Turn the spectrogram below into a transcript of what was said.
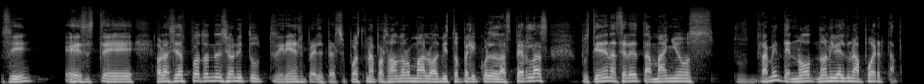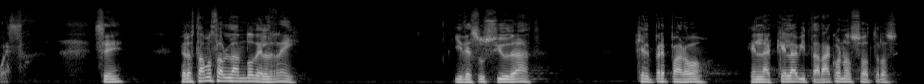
¿Sí? Este, ahora, si has puesto atención y tú tienes el presupuesto de una persona normal o has visto películas, las perlas, pues tienen a ser de tamaños, pues, realmente no, no a nivel de una puerta, pues. Sí. Pero estamos hablando del rey y de su ciudad que él preparó, en la que él habitará con nosotros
